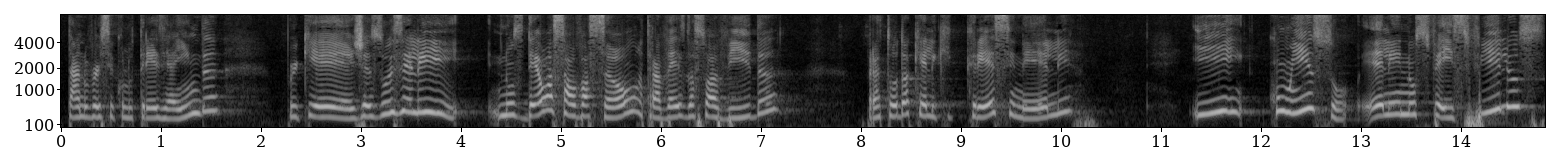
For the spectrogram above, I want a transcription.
Está no versículo 13 ainda, porque Jesus ele nos deu a salvação através da sua vida para todo aquele que cresce nele. E com isso, ele nos fez filhos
